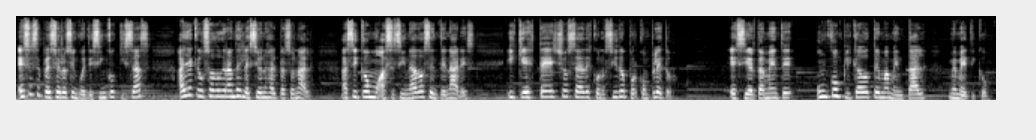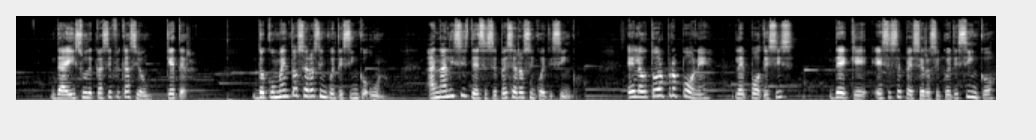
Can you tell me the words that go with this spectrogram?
SCP-055 quizás haya causado grandes lesiones al personal, así como asesinado a centenares y que este hecho sea desconocido por completo. Es ciertamente un complicado tema mental memético, de ahí su declasificación Keter. Documento 055.1. Análisis de SCP-055. El autor propone la hipótesis de que SCP-055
